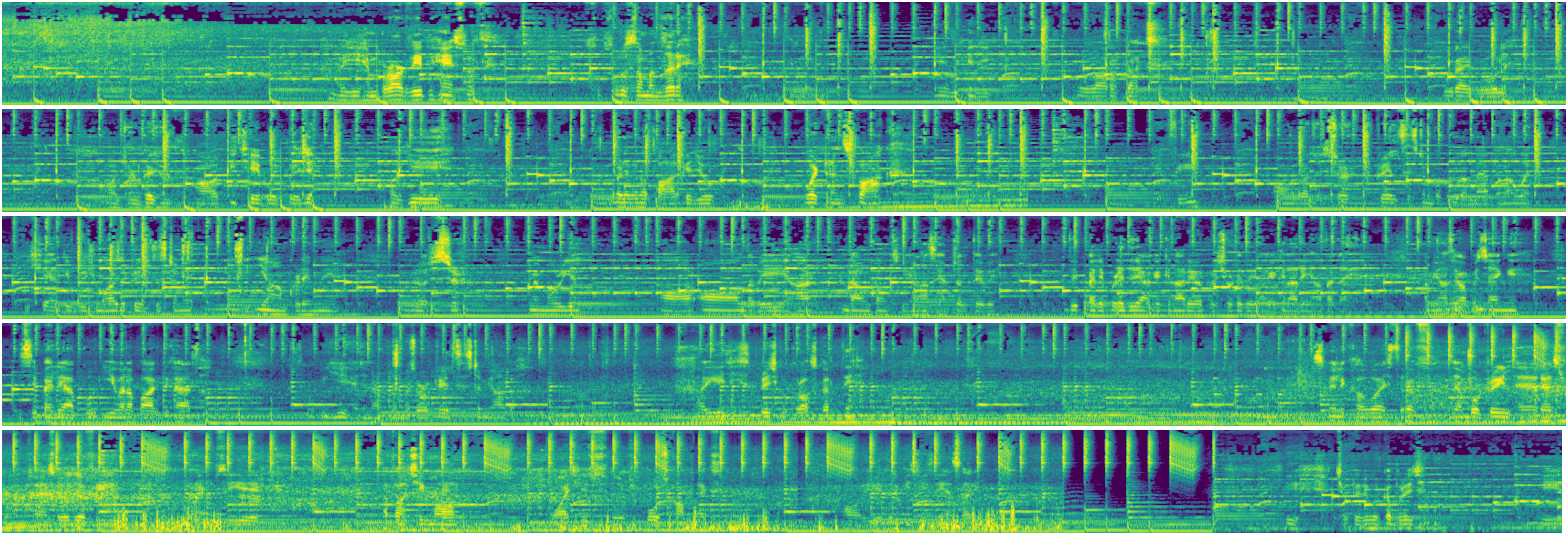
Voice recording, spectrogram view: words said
और ये हम ब्रॉडवे पे हैं इस वक्त। खूबसूरत सा मंजर है। ये देखिए जी पूरा एक गोल है। और झुंडका झुंड, और पीछे वो एक ब्रिज है। और ये बड़े बड़ा पार्क है जो veterans park register trail system का पूरा मैप बना हुआ है। शहर के बेशुमार जो ट्रेल सिस्टम है। यहाँ हम खड़े हुए हैं। रजिस्टर मेमोरियल और ऑल द वे यहाँ डाउन टाउन से यहाँ से हम चलते हुए। पहले बड़े दरिया के किनारे और फिर छोटे दरिया के किनारे यहाँ तक आए अब यहाँ से वापस जाएँगे। इससे पहले आपको ये वाला पार्क दिखाया था। ये है जनाब लंबा ट्रेल सिस्टम यहाँ का। आइए जी, इस ब्रिज को क्रॉस करते हैं। इसमें लिखा हुआ इस तरफ़ जंबो ट्रेल है, रेस्टोरेंट है, soldier field M C A Apache mall, white sports complex, और ये इधर की चीज़ें हैं सारी। ये छोटे रिवर का ब्रिज, ये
